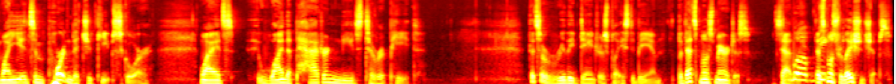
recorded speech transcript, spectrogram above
why it's important that you keep score, why it's why the pattern needs to repeat. That's a really dangerous place to be in. But that's most marriages, sadly. Well, that's most relationships.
